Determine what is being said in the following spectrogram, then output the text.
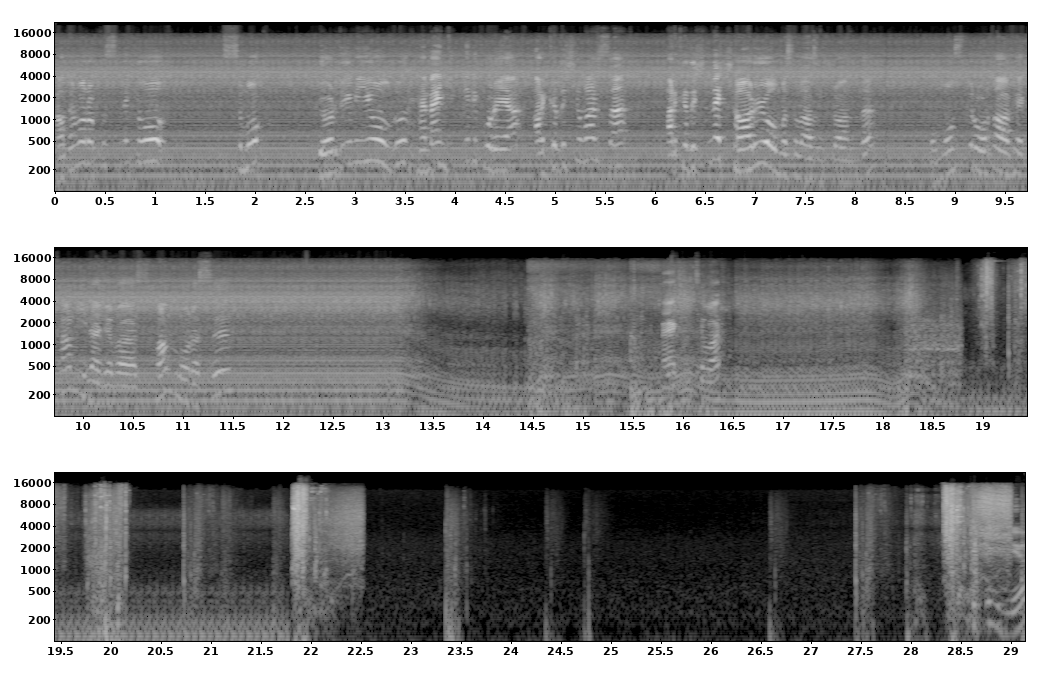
Kaldırma noktasındaki o smoke gördüğüm iyi oldu. Hemen gitmedik oraya. Arkadaşı varsa arkadaşını da çağırıyor olması lazım şu anda. O monster orada AFK mıydı acaba? Spam mı orası? Ayak sesi var. Gidiyor.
